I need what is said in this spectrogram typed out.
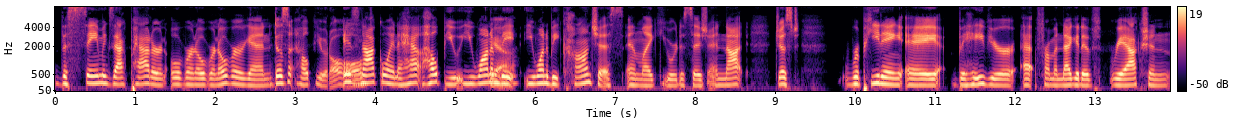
the same exact pattern over and over and over again doesn't help you at all It's not going to ha- help you. You want to Yeah. be you want to be conscious in like your decision, not just repeating a behavior at, from a negative reaction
